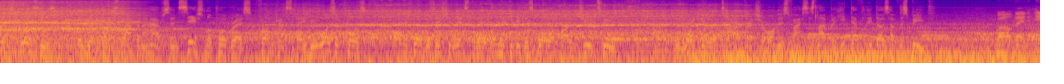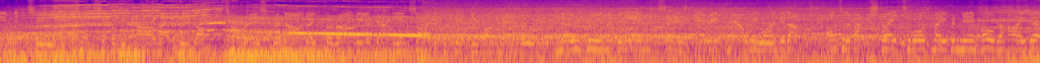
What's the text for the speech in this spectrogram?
Six places in the first lap and a half. Sensational progress from Casadei, who was, of course, on pole position yesterday, only to be disqualified due to uh, the regular tire pressure on his fastest lap. But he definitely does have the speed. Well, then into turn seven we come. We've got Torres, Granado, Ferrari looking at the inside of the 51 there, but no room at the end, says Eric. Now we wind it onto the back straight towards Meeuwenmeer, Hoge Heide,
